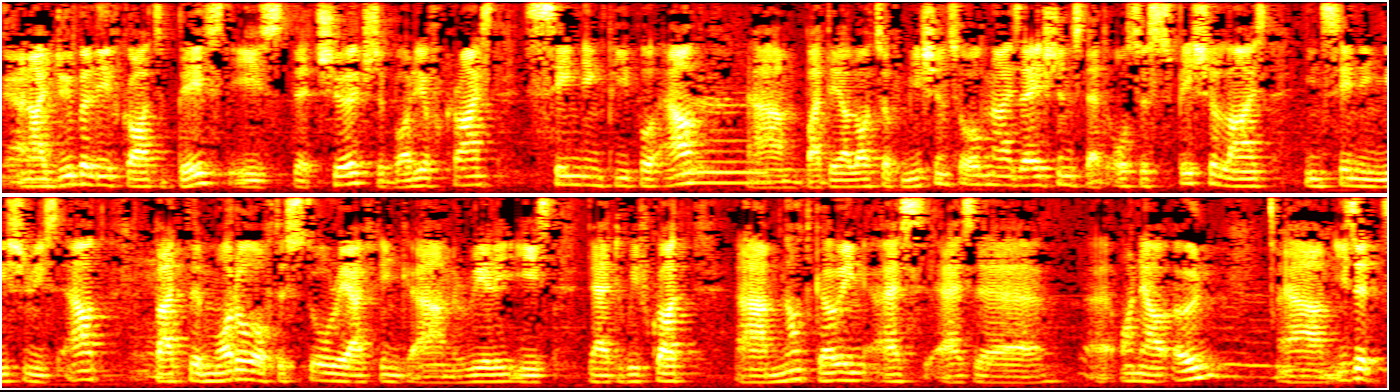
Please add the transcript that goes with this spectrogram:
Yeah. And I do believe God's best is the church, the body of Christ, sending people out. Um, but there are lots of missions organizations that also specialize in sending missionaries out. But the model of the story, I think, um, really is that we've got um, not going as as a, uh, on our own. Um, is it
